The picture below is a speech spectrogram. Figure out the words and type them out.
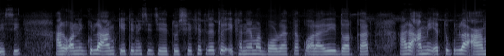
নিছি। আর অনেকগুলো আম কেটে নিছি যেহেতু, সেক্ষেত্রে তো এখানে আমার বড় একটা কড়াইয়েরই দরকার। আর আমি এতগুলো আম,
